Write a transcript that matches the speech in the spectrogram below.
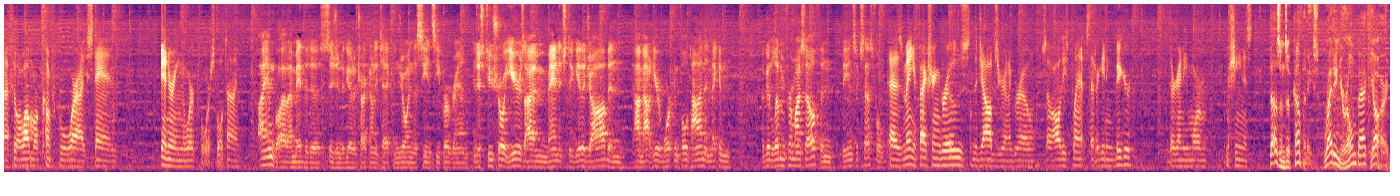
I feel a lot more comfortable where I stand entering the workforce full time. I am glad I made the decision to go to Tri-County Tech and join the CNC program. In just two short years, I managed to get a job and I'm out here working full time and making a good living for myself and being successful. As manufacturing grows, the jobs are going to grow. So all these plants that are getting bigger, they're going to need more machinists. Dozens of companies, right in your own backyard,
